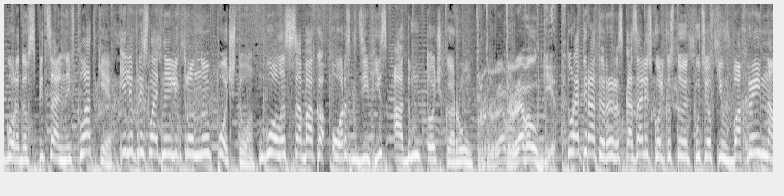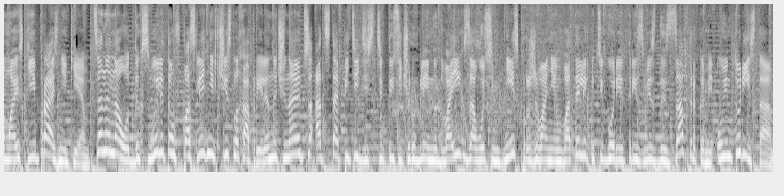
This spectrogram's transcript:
города в специальной вкладке или прислать на электронную почту голос собака орск дефис адм.ру. Travel Guide. Туроператоры рассказали, сколько стоят путевки в Бахрейн на майские праздники. Цены на отдых с вылетом в последних числах апреля начинаются от 150 тысяч рублей на двоих за 8 дней с проживанием в отеле категории 3 звезды с завтраками у интуриста.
